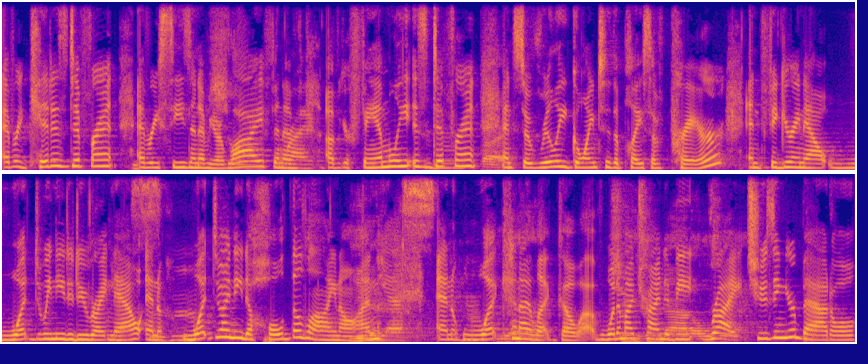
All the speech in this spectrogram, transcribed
every kid is different, every season of your sure. life and right. of, of, your family is mm-hmm. different. Right. And so, really going to the place of prayer and figuring out what do we need to do right yes. now and mm-hmm. what do I need to hold the line on yes. and mm-hmm. what can I let go of? What choosing am I trying to be? Right. Choosing your battle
